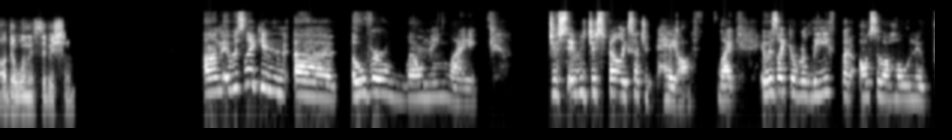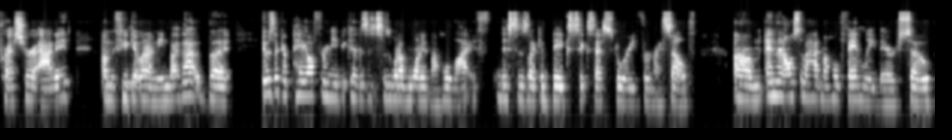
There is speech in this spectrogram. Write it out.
of the women's division? Um, it was like an uh overwhelming, like just it was just felt like such a payoff. Like it was like a relief, but also a whole new pressure added. Um, if you get what I mean by that. But it was like a payoff for me because this is what I've wanted my whole life. This is like a big success story for myself. Um, and then also I had my whole family there. So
